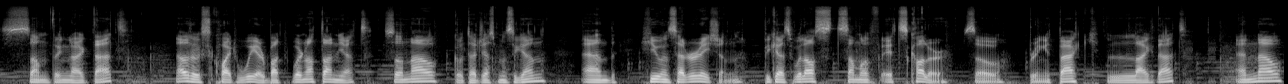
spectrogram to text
Something like that. Now it looks quite weird, but we're not done yet. So now go to adjustments again and hue and saturation, because we lost some of its color. So bring it back like that. And now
